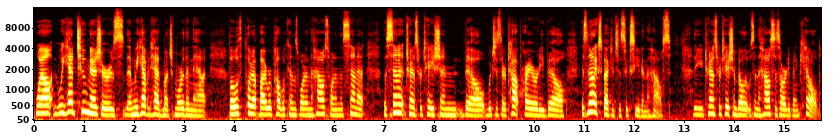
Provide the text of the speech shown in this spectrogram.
well, we had two measures, and we haven't had much more than that, both put up by Republicans, one in the House, one in the Senate. The Senate transportation bill, which is their top priority bill, is not expected to succeed in the House. The transportation bill that was in the House has already been killed.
